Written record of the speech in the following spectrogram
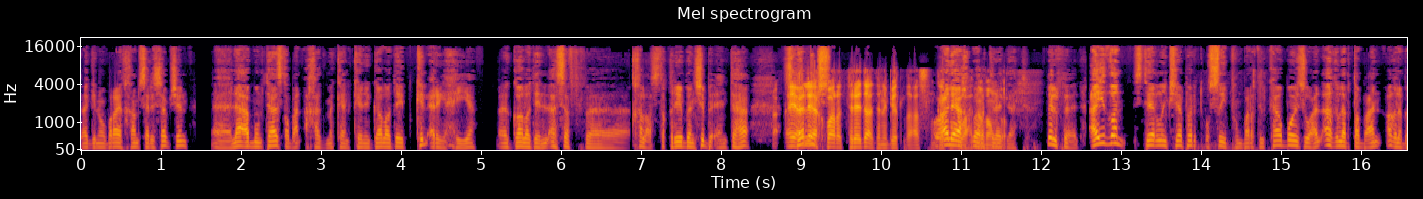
باقي المباريات خمسة reception آه لاعب ممتاز طبعا أخذ مكان كيني جالادي بكل أريحية. جالادي للأسف آه خلاص تقريبا شبه انتهى. أي عليه أخبار التريدات انه بيطلع أصلا وعليه 1 أخبار. التريدات. بالفعل. أيضا ستيرلينج شيبرد أصيب في مباراة ال Cowboys وعلى الأغلب طبعا أغلب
